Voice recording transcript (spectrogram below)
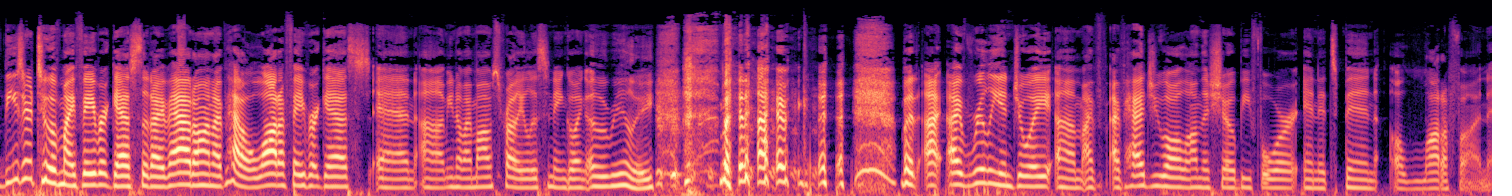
these are two of my favorite guests that I've had on. I've had a lot of favorite guests, and um, you know my mom's probably listening, going, "Oh, really?" but I, but I, I really enjoy. Um, I've I've had you all on the show before, and it's been a lot of fun.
